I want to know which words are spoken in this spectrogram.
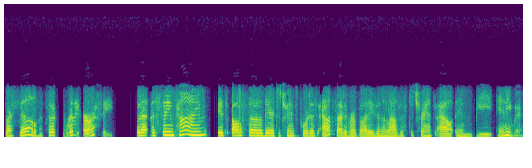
to ourselves. It's really earthy. But at the same time, it's also there to transport us outside of our bodies and allows us to trance out and be anywhere.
